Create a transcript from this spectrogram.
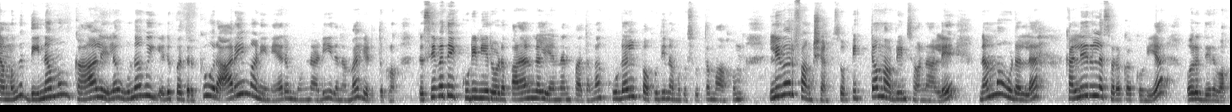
நமக்கு தினமும் காலையில் உணவு எடுப்பதற்கு ஒரு அரை மணி நேரம் முன்னாடி இதை நம்ம எடுத்துக்கணும். இந்த சிவதை குடிநீரோட பலன்கள் என்னன்னு பார்த்தோம்னா குடல் பகுதி நமக்கு சுத்தமாகும். லிவர் ஃபங்க்ஷன். ஸோ பித்தம் அப்படின்னு சொன்னாலே நம்ம உடலில் கல்லீரலில் சுரக்கக்கூடிய ஒரு திரவம்.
